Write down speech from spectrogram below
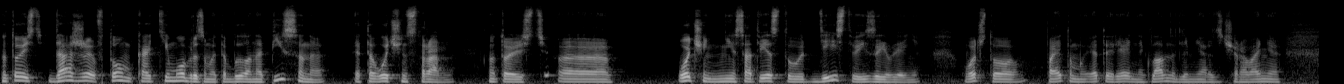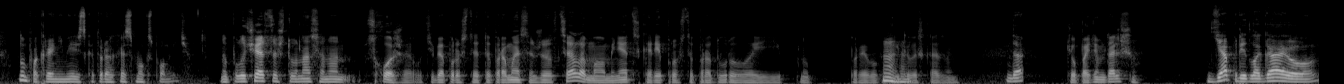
Ну, то есть, даже в том, каким образом это было написано, это очень странно. Ну, то есть... Э, очень не соответствуют действия и заявления. Вот что, поэтому это реально главное для меня разочарование, ну, по крайней мере, с которых я смог вспомнить. Ну, получается, что у нас оно схожее. У тебя просто это про мессенджер в целом, а у меня это скорее просто про Дурова и, ну, про его какие-то угу. высказывания. Да. Что, пойдем дальше? Я предлагаю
